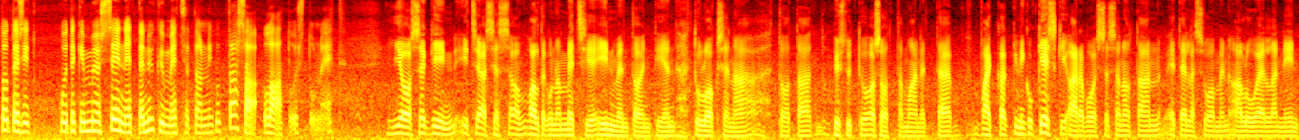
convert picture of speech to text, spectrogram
totesit kuitenkin myös sen, että nykymetsät on niin tasalaatuistuneet. Joo, sekin itse asiassa on valtakunnan metsien inventointien tuloksena tuota, pystytty osoittamaan, että vaikka niin kuin keskiarvoissa sanotaan Etelä-Suomen alueella, niin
